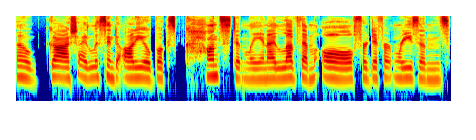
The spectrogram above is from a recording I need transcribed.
Oh gosh, I listen to audiobooks constantly and I love them all for different reasons.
